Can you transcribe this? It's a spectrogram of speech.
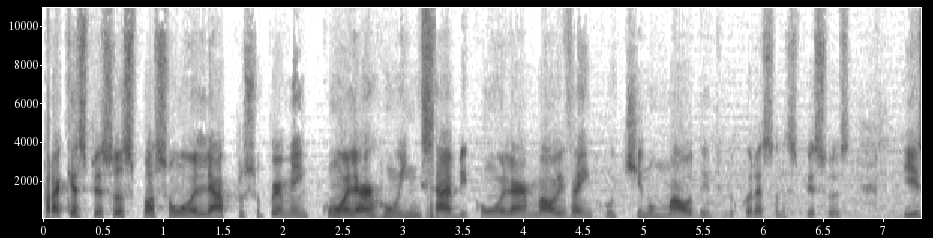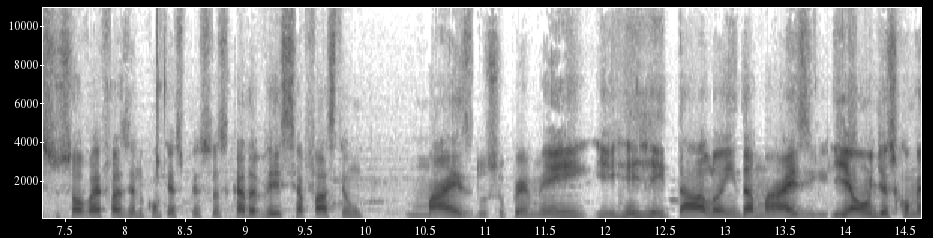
para que as pessoas possam olhar para o Superman com um olhar ruim, sabe? Com um olhar mal e vai incutindo mal dentro do coração das pessoas. E isso só vai fazendo com que as pessoas cada vez se afastem um mais do Superman e rejeitá-lo ainda mais. E, é onde as, come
